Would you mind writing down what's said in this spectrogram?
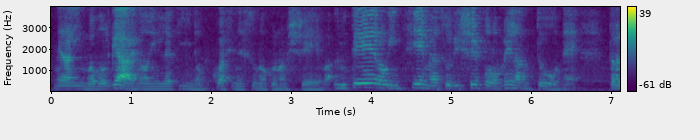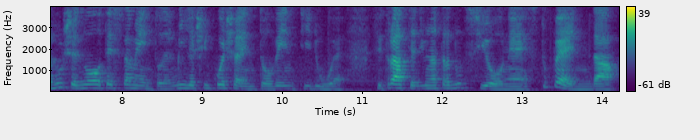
nella lingua volgare, non in latino, che quasi nessuno conosceva. Lutero, insieme al suo discepolo Melantone, traduce il Nuovo Testamento nel 1522. Si tratta di una traduzione stupenda,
